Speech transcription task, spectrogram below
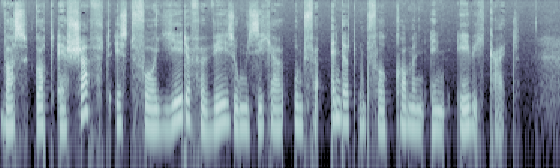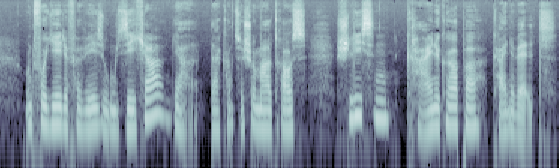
Was Gott erschafft, ist vor jeder Verwesung sicher und verändert und vollkommen in Ewigkeit. Und vor jeder Verwesung sicher, ja, da kannst du schon mal draus schließen, keine Körper, keine Welt,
